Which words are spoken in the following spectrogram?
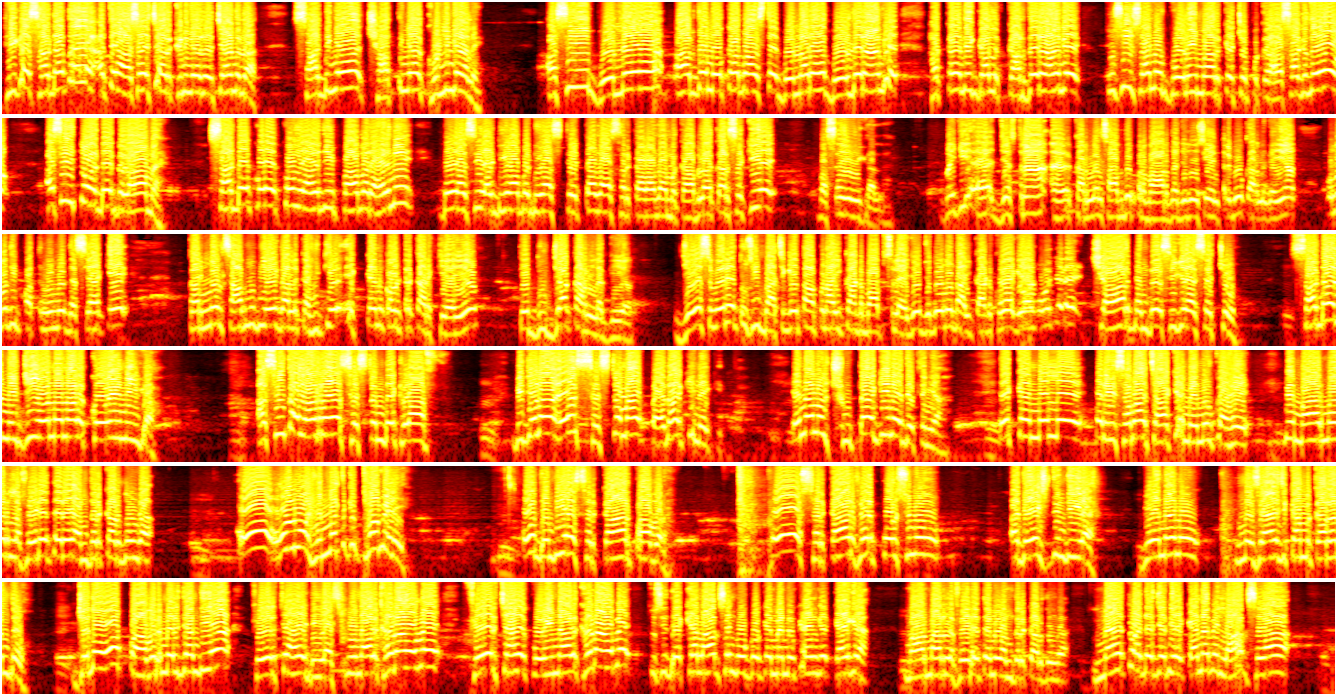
ਠੀਕ ਹੈ ਸਾਡਾ ਤਾਂ ਇਹ ਇਤਿਹਾਸ ਹੈ ਚਰਖੜੀਆਂ ਦੇ ਚੰਨ ਦਾ। ਸਾਡੀਆਂ ਛਾਤੀਆਂ ਖੁੱਲੀਆਂ ਨੇ। ਅਸੀਂ ਬੋਲੇ ਆ, ਆਪਦੇ ਲੋਕਾਂ ਵਾਸਤੇ ਬੋਲ ਰਹੇ, ਬੋਲਦੇ ਰਹਾਂਗੇ, ਹੱਕਾਂ ਦੀ ਗੱਲ ਕਰਦੇ ਰਹਾਂਗੇ। ਤੁਸੀਂ ਸਾਨੂੰ ਗੋਲੀ ਮਾਰ ਕੇ ਚੁੱਪ ਕਰਾ ਸਕਦੇ ਹੋ। ਅਸੀਂ ਤੁਹਾਡੇ ਗੁਲਾਮ ਹੈ। ਸਾਡੇ ਕੋਲ ਕੋਈ ਇਹੋ ਜਿਹੀ ਪਾਵਰ ਹੈ ਨਹੀਂ ਵੀ ਅਸੀਂ ਐਡੀਆਂ ਵੱਡੀਆਂ ਸਟੇਟਾਂ ਦਾ, ਸਰਕਾਰਾਂ ਦਾ ਮੁਕਾਬਲਾ ਕਰ ਸਕੀਏ। ਬਸ ਇਹ ਹੀ ਗੱਲ ਹੈ। ਬਾਈ ਜੀ ਜਿਸ ਤਰ੍ਹਾਂ, ਅਹ, ਕਰਨਲ ਸਾਹਿਬ ਦੇ ਪਰਿਵਾਰ ਦਾ ਜਦੋਂ ਅਸੀਂ ਇੰਟਰਵਿਊ ਕਰਨ ਗਏ ਆ ਉਹਨਾਂ ਦੀ ਪਤਨੀ ਨੇ ਦੱਸਿਆ ਕਿ ਕਰਨਲ ਸਾਹਿਬ ਨੂੰ ਵੀ ਇਹ ਗੱਲ ਕਹੀ ਕਿ ਇੱਕ ਐਨਕਾਊਂਟਰ ਕਰਕੇ ਆਏ ਆ ਤੇ ਦੂਜਾ ਕਰਨ ਲੱਗੇ ਆ। ਜੇ ਸਵੇਰੇ ਤੁਸੀਂ ਬਚ ਗਏ ਤਾਂ ਆਪਣਾ ਆਈ ਕਾਰਡ ਵਾਪਸ ਲੈ ਜਾਓ। ਜਦੋਂ ਉਹਨਾਂ ਦਾ ਆਈ ਕਾਰਡ ਖੋਇਆ ਗਿਆ ਉਹ ਜਿਹੜੇ ਚਾਰ ਬੰਦੇ ਸੀਗੇ ਐਸਐਚਓ ਸਾਡਾ ਨਿੱਜੀ ਉਹਨਾਂ ਨਾਲ ਕੋਈ ਨਹੀਂਗਾ ਅਸੀਂ ਤਾਂ ਲੜ ਰਹੇ ਹਾਂ ਸਿਸਟਮ ਦੇ ਖਿਲਾਫ। ਵੀ ਜਿਹੜਾ ਇਹ ਸਿਸਟਮ ਹੈ ਪੈਦਾ ਕਿਨੇ ਕੀਤਾ? ਇਹਨਾਂ ਨੂੰ ਛੂਟਾਂ ਕਿਨੇ ਦਿੱਤੀਆਂ? ਇੱਕ ਐਮਐਲਏ ਭਰੀ ਸਭਾ ਚ ਆ ਕੇ ਮੈਨੂੰ ਕਹੇ ਵੀ ਮਾਰ ਮਾਰ ਲਫੇੜੇ ਤੇਰੇ ਅੰਦਰ ਕਰ ਦੂੰਗਾ। ਉਹ ਉਹਨੂੰ ਹਿੰਮਤ ਕਿੱਥੋਂ ਮਿਲੀ? ਉਹ ਦਿੰਦੀ ਹੈ ਸਰਕਾਰ ਪਾਵਰ ਉਹ ਸਰਕਾਰ ਫਿਰ ਪੁਲਿਸ ਨੂੰ ਆਦੇਸ਼ ਦਿੰਦੀ ਹੈ ਵੀ ਇਹਨਾਂ ਨੂੰ ਨਜਾਇਜ਼ ਕੰਮ ਕਰਨ ਤੋਂ ਜਦੋਂ ਉਹ ਪਾਵਰ ਮਿਲ ਜਾਂਦੀ ਆ ਫਿਰ ਚਾਹੇ ਡੀਐਸਪੀ ਨਾਲ ਖੜਾ ਹੋਵੇ ਫਿਰ ਚਾਹੇ ਕੋਈ ਨਾਲ ਖੜਾ ਹੋਵੇ ਤੁਸੀਂ ਦੇਖਿਆ ਲਾਭ ਸਿੰਘ ਗੋਗੋ ਕੇ ਮੈਨੂੰ ਕਹਿਣਗੇ ਕਹਿ ਗਿਆ ਮਾਰ ਮਾਰ ਲਫੇੜੇ ਤੈਨੂੰ ਅੰਦਰ ਕਰ ਦੂੰਗਾ। ਮੈਂ ਤੁਹਾਡੇ ਜਰੀਏ ਕਹਿਣਾ ਵੀ ਲਾਭ ਸਿਆ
